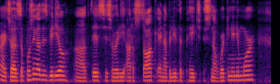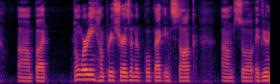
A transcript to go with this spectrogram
Alright, so as the posting of this video, uh, this is already out of stock and I believe the page is not working anymore. Uh, but don't worry, I'm pretty sure it's gonna go back in stock. Um, so if you're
